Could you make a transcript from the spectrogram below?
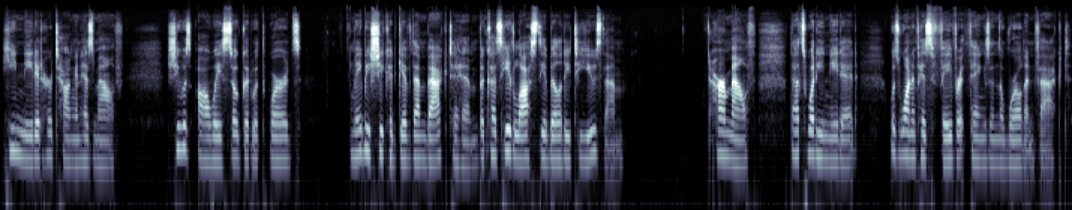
He needed her tongue in his mouth. She was always so good with words. Maybe she could give them back to him because he'd lost the ability to use them. Her mouth, that's what he needed, was one of his favorite things in the world, in fact.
